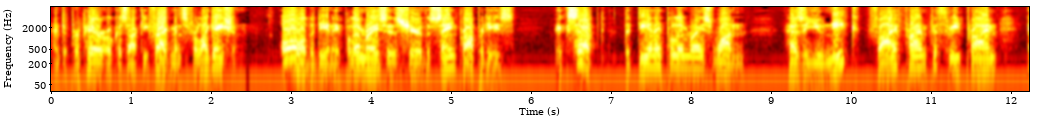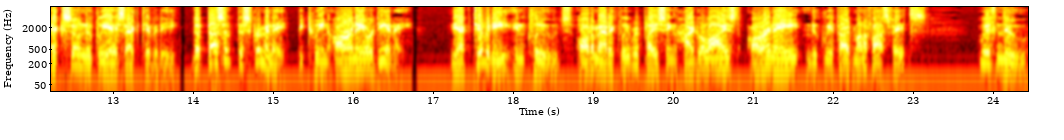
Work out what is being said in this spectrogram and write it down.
and to prepare Okazaki fragments for ligation. All of the DNA polymerases share the same properties except that DNA polymerase 1 has a unique 5' to 3' exonuclease activity that doesn't discriminate between RNA or DNA. The activity includes automatically replacing hydrolyzed RNA nucleotide monophosphates with new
